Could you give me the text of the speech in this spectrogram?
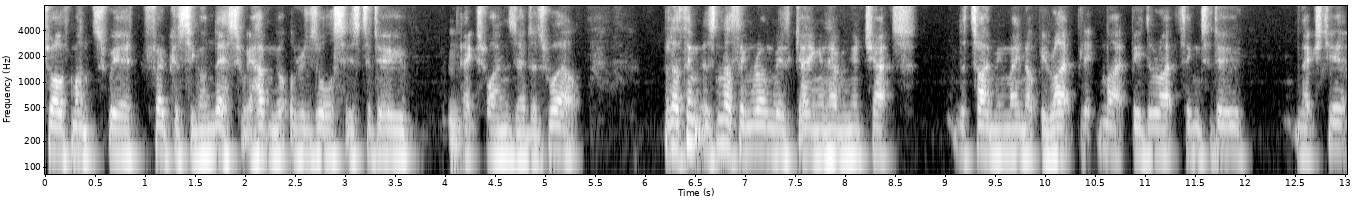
12 months, we're focusing on this. We haven't got the resources to do mm. X, Y, and Z as well. But I think there's nothing wrong with going and having a chat. The timing may not be right, but it might be the right thing to do next year.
